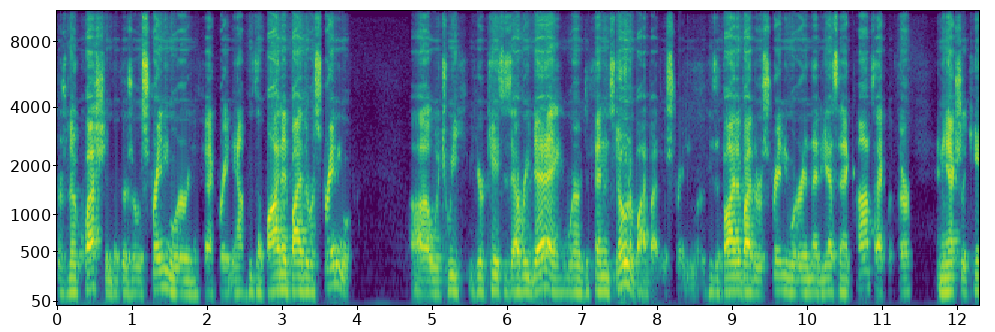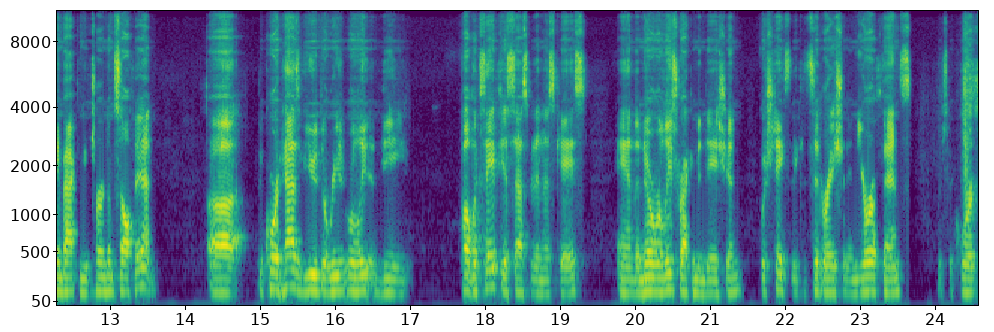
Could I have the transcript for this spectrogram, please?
There's no question, but there's a restraining order in effect right now. He's abided by the restraining order uh, which we hear cases every day where defendants don't abide by the restraining order. He's abided by the restraining order in that he hasn't had contact with her, and he actually came back and he turned himself in. Uh, the court has viewed the, re- the public safety assessment in this case and the no release recommendation, which takes into consideration a NERA offense, which the court,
